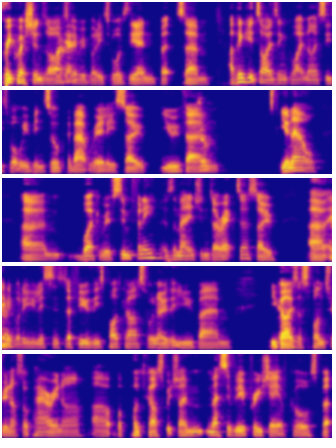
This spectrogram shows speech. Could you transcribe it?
three questions I ask okay. everybody towards the end. But um, I think it ties in quite nicely to what we've been talking about really. So you've um, sure. you're now um, working with Cymphony as the managing director. So uh, anybody who listens to a few of these podcasts will know that you um, you guys are sponsoring us or powering our, our, our podcast, which I massively appreciate, of course. But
